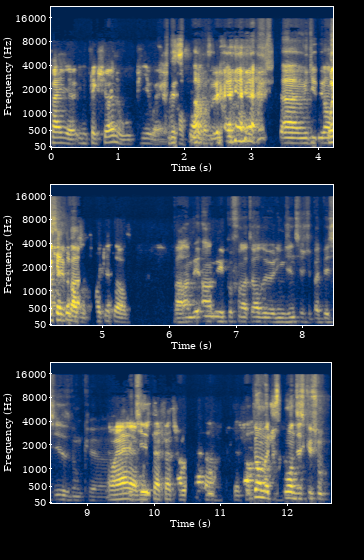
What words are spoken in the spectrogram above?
Pi Inflection ou Pi, ouais. euh, qui été lancé par, par un, des, un des cofondateurs de LinkedIn, si je ne dis pas de bêtises. Donc, ouais, qui tout à fait. Un peu en mode justement en discussion,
